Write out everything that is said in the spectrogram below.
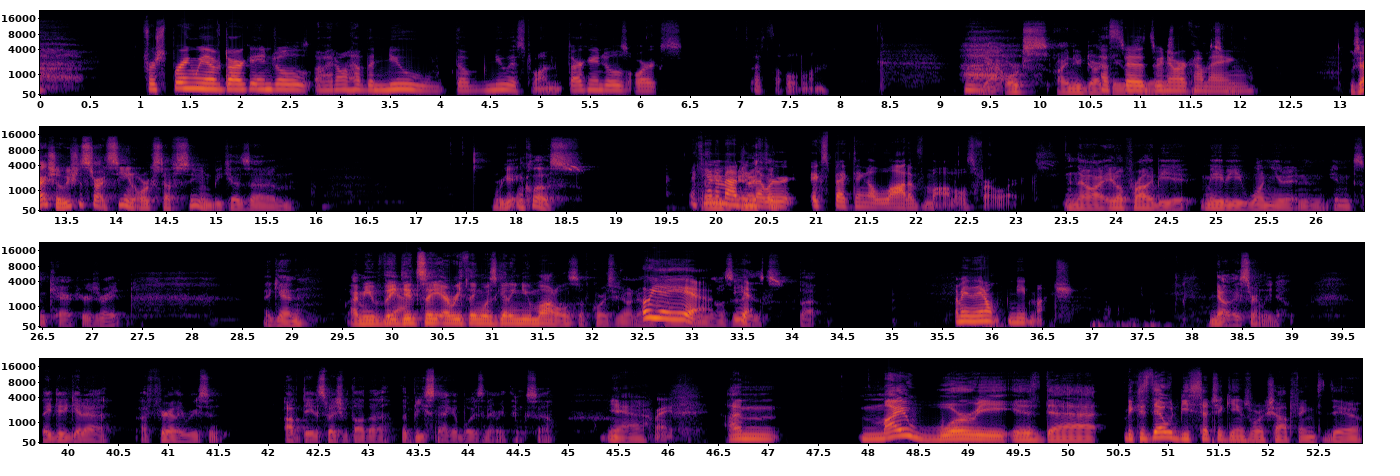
for spring we have Dark Angels. Oh, I don't have the new, the newest one. Dark Angels, Orcs. That's the old one. yeah, orcs. I knew Dark Angels Custodes, we know were are coming. Which actually, we should start seeing orc stuff soon because um, we're getting close. I can't imagine and that think- we're expecting a lot of models for orcs. No, it'll probably be maybe one unit in in some characters, right? Again, I mean, they Yeah. did say everything was getting new models. Of course, we don't know. Oh, yeah, yeah, new models it yeah. is, but I mean, they don't need much. no, they certainly don't. They did get a a fairly recent update, especially with all the the beast snagga boys and everything. So Yeah. Right. I'm my worry is that because that would be such a games workshop thing to do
